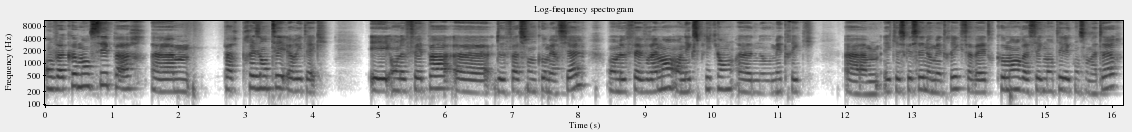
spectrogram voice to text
on va commencer par par présenter Euritech. Et on ne le fait pas euh, de façon commerciale, on le fait vraiment en expliquant euh, nos métriques. Euh, et qu'est-ce que c'est nos métriques? Ça va être comment on va segmenter les consommateurs,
